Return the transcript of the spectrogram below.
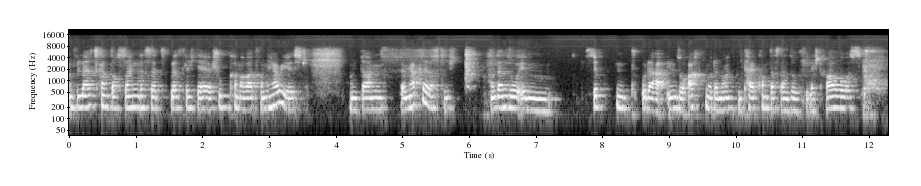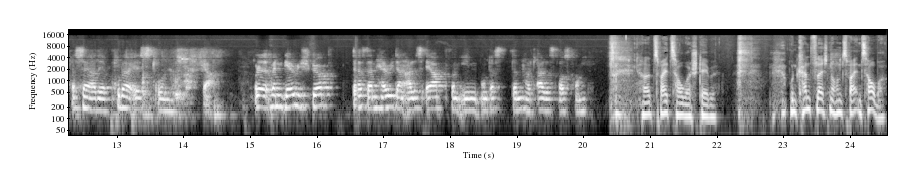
Und vielleicht kann es auch sein, dass er jetzt plötzlich der Schulkamerad von Harry ist. Und dann bemerkt er das nicht. Und dann so im siebten oder im so achten oder neunten Teil kommt das dann so vielleicht raus, dass er der Bruder ist und ja. Oder wenn Gary stirbt, dass dann Harry dann alles erbt von ihm und dass dann halt alles rauskommt. Ja, zwei Zauberstäbe. Und kann vielleicht noch einen zweiten Zauber.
